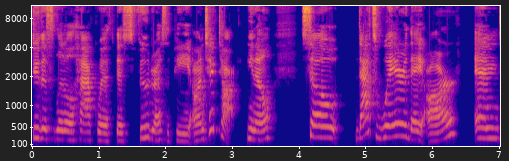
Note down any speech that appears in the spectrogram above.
do this little hack with this food recipe on tiktok you know? So that's where they are and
